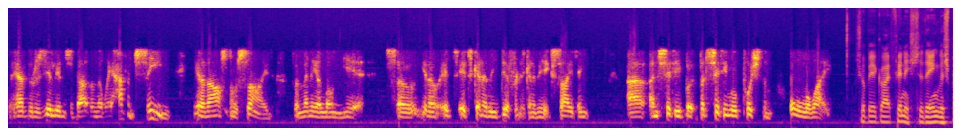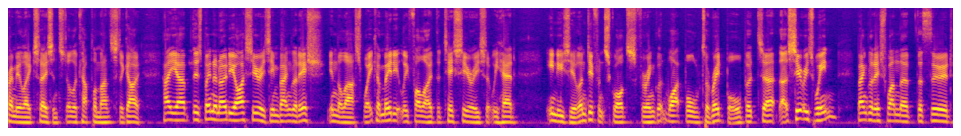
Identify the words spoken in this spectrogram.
they have the resilience about them that we haven't seen in an Arsenal side for many a long year. So you know it's it's going to be different. It's going to be exciting, uh, and City, but but City will push them all the way. Should be a great finish to the English Premier League season. Still a couple of months to go. Hey, uh, there's been an ODI series in Bangladesh in the last week. Immediately followed the Test series that we had in New Zealand. Different squads for England, white ball to red ball, but uh, a series win. Bangladesh won the, the third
